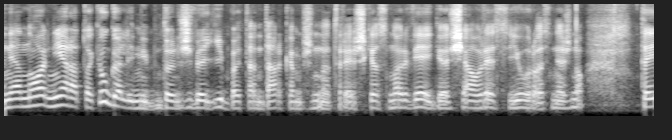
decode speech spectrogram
neno nėra tokių galimybių ten žvejyba ten dar kam žinot reiškias norvegijos šiaurės jūros nežinau. Tai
